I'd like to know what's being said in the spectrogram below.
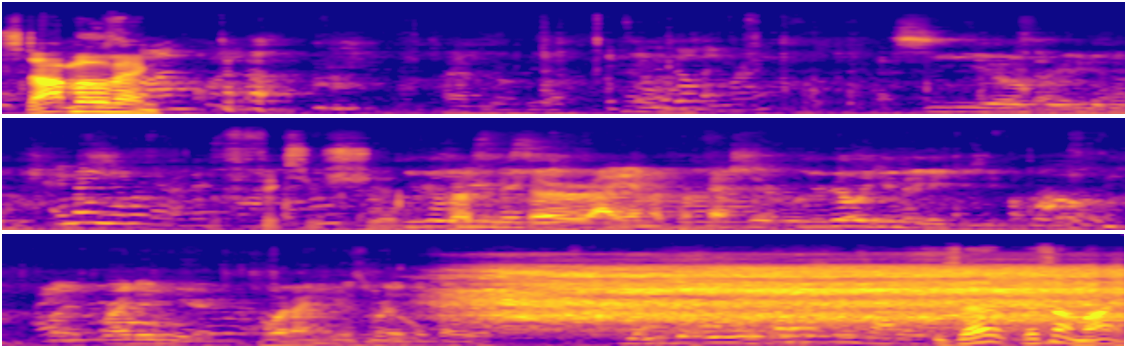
Stop moving. CEO of creating an industry. Anybody know where their other Fix your shit. You really Trust me, sir, I am a professional. You really do make A2Z fun. though. Right in here. What I'm here Is where to the do. thing Is that? That's not mine,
